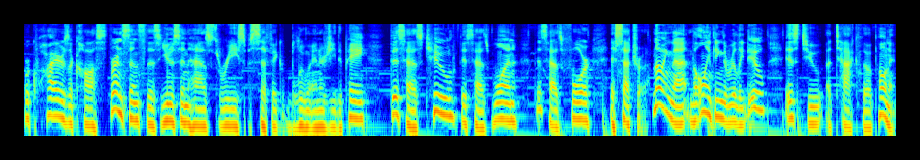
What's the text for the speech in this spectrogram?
requires a cost. For instance, this Unison has three specific blue energy to pay. This has two, this has one, this has four, etc. Knowing that, the only thing to really do is to attack the opponent.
